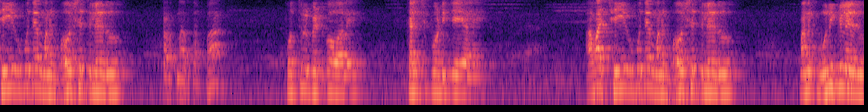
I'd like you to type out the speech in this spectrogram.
చేయకపోతే మనకు భవిష్యత్తు లేదు మాట్లాడుతున్నారు తప్ప పొత్తులు పెట్టుకోవాలి కలిసి పోటీ చేయాలి. అలా చేయకపోతే మనకు భవిష్యత్తు లేదు మనకు ఉనికి లేదు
